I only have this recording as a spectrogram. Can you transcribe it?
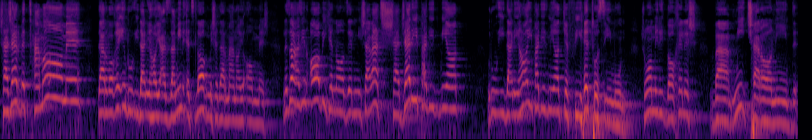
شجر به تمام در واقع این رویدنی های از زمین اطلاق میشه در معنای عامش. لذا از این آبی که نازل می‌شود شجری پدید میاد. رویدنی هایی پدید میاد که فیه توسیمون. شما میرید داخلش و میچرانید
